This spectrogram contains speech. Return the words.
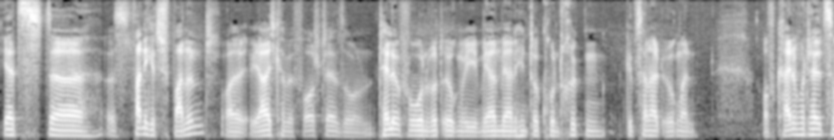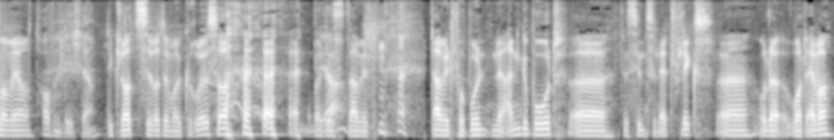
jetzt, äh, das fand ich jetzt spannend, weil ja, ich kann mir vorstellen, so ein Telefon wird irgendwie mehr und mehr in den Hintergrund rücken. Gibt's dann halt irgendwann auf keinem Hotelzimmer mehr. Hoffentlich, ja. Die Glotze wird immer größer und ja. das damit, damit verbundene Angebot äh, bis hin zu Netflix äh, oder whatever.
